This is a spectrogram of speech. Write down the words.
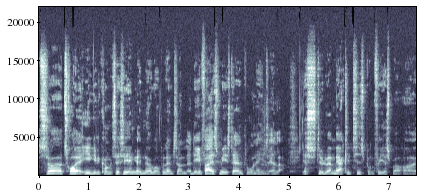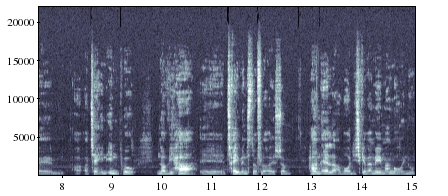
så tror jeg ikke, vi kommer til at se Ingrid Nørgaard på landsholdet. Og det er faktisk mest af alt på grund af hendes alder. Jeg synes, det ville være et mærkeligt tidspunkt for Jesper at, øhm, at, at tage hende ind på, når vi har øh, tre venstrefløje, som har en alder, hvor de skal være med i mange år endnu.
